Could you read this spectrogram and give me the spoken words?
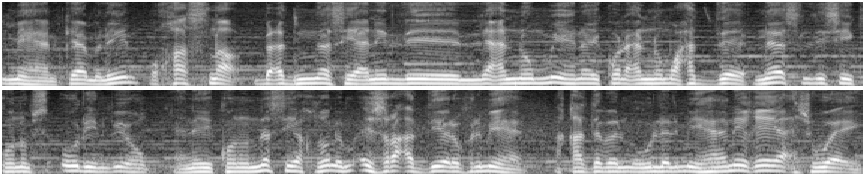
المهن كاملين. وخاصنا بعض الناس يعني اللي اللي عندهم مهنة يكون عندهم واحد ناس اللي سيكونوا مسؤولين بهم. يعني يكونوا الناس ياخذوا لهم الاجراءات ديالهم في المهن. لقد دابا ولا المهني غير عشوائي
